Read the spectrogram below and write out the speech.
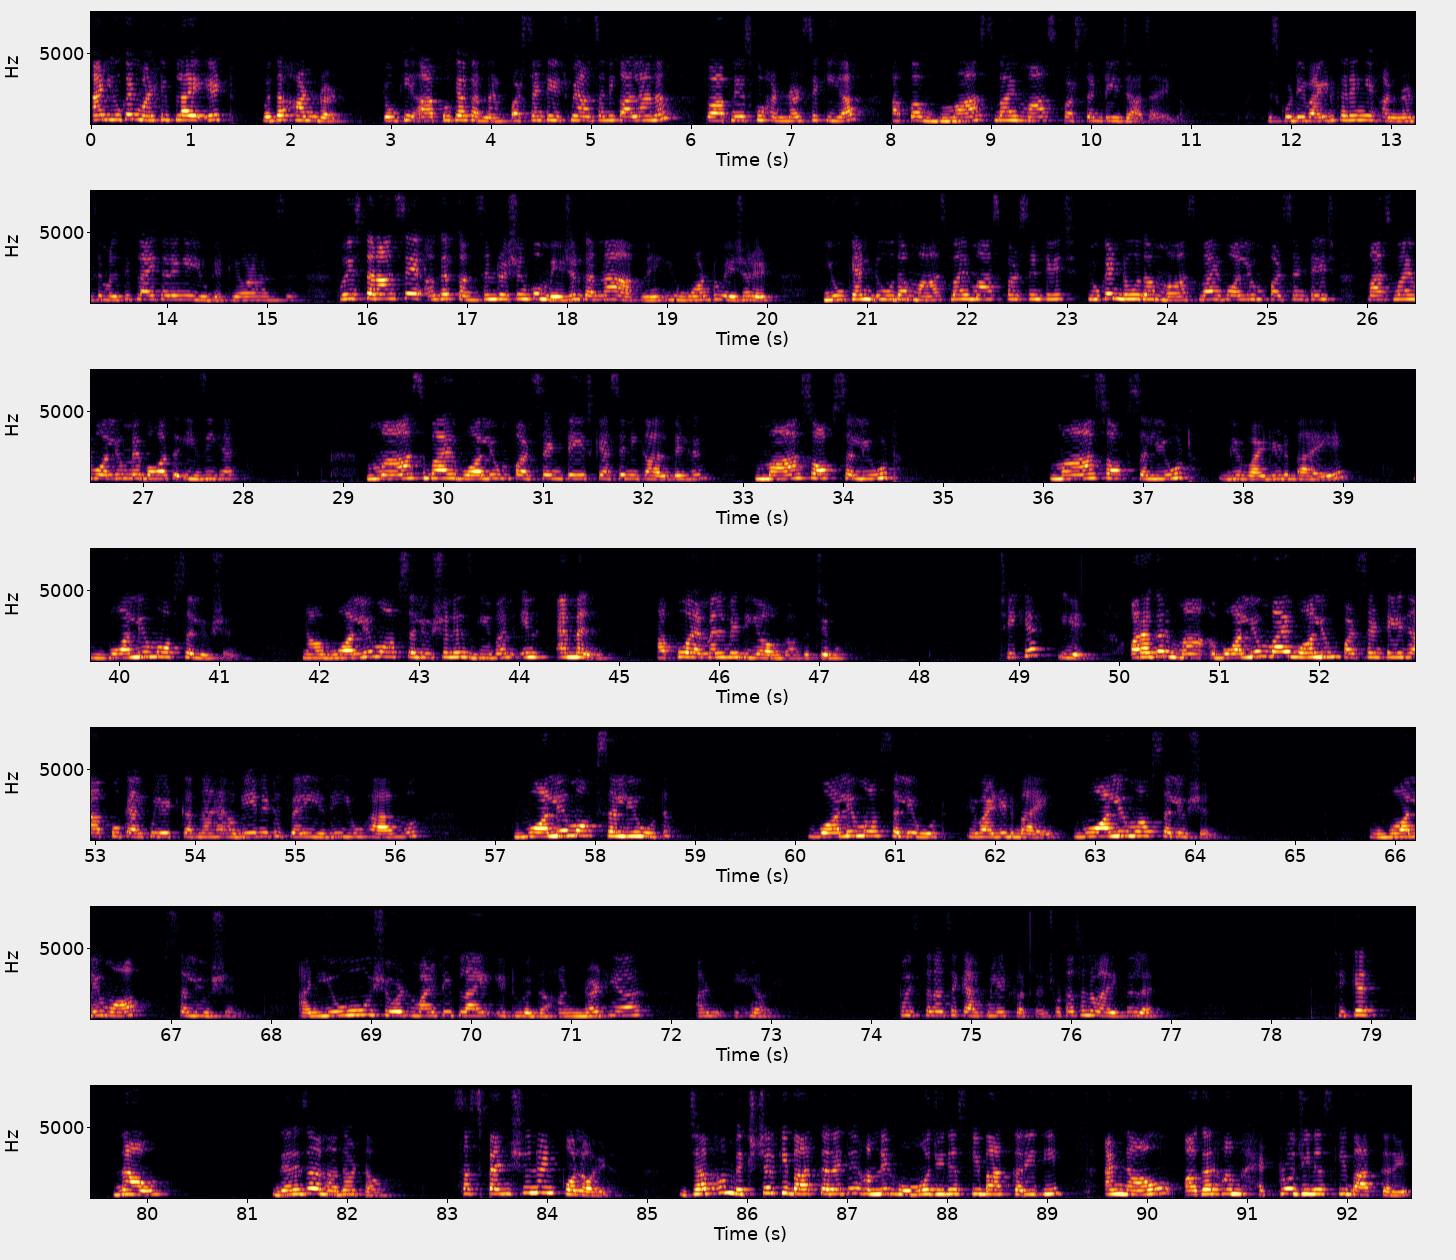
and you can multiply it with hundred क्योंकि आपको क्या करना है? परसेंटेज में आंसर निकालना है ना? तो आपने इसको हंड्रेड से किया, आपका मास बाय मास परसेंटेज आ जाएगा। इसको डिवाइड करेंगे हंड्रेड से मल्टीप्लाई करेंगे यू गेट योर आंसर तो इस तरह से अगर कंसेंट्रेशन को मेजर करना है आपने you want to measure it you can do the mass by mass percentage you can do the mass by volume percentage mass by volume में बहुत ईजी है. मास बाय वॉल्यूम परसेंटेज कैसे निकालते हैं? Mass of solute mass of solute divided by volume of solution now, volume of solution is given in ml आपको ml में दिया होगा, बच्चे वो। ठीक है? ये। और अगर वॉल्यूम बाय वॉल्यूम परसेंटेज आपको कैलकुलेट करना है again it is very easy you have volume of solute volume of solute divided by volume of solution volume of solution and you should multiply it with hundred here and here तो इस तरह से calculate करते हैं। छोटा सा numerical है। ठीक है? Now there is another term suspension and colloid जब हम मिक्सचर की बात कर रहे थे, हमने होमोजीनियस की बात करी थी। एंड नाउ अगर हम हेट्रोजीनियस की बात करें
